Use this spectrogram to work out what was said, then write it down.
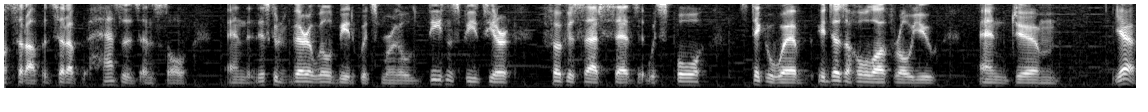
not setup, but setup hazards and stall. And this could very well be it with Smeargle. Decent speeds here, focus sash sets with Spore, Sticky Web, it does a whole lot for OU. And um, yeah,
